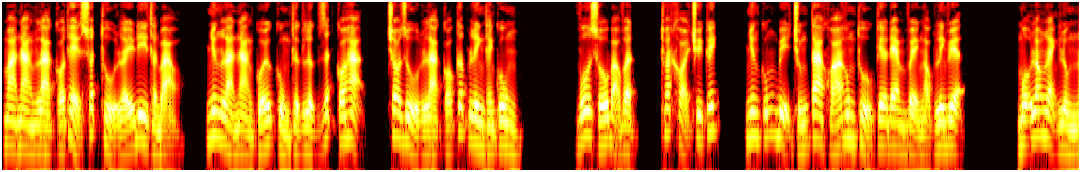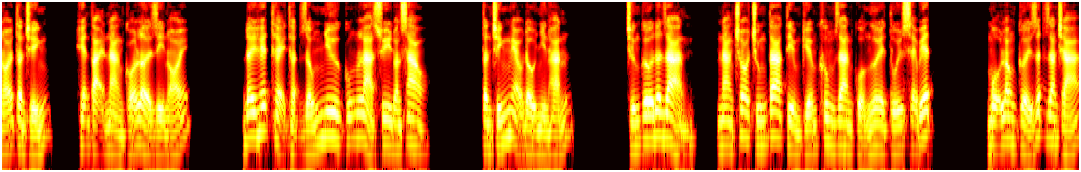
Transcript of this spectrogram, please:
mà nàng là có thể xuất thủ lấy đi thần bảo nhưng là nàng cuối cùng thực lực rất có hạn, cho dù là có cấp linh thành cung. Vô số bảo vật, thoát khỏi truy kích, nhưng cũng bị chúng ta khóa hung thủ kia đem về ngọc linh viện. Mộ long lạnh lùng nói tần chính, hiện tại nàng có lời gì nói? Đây hết thệ thật giống như cũng là suy đoán sao? Tần chính nghẹo đầu nhìn hắn. Chứng cứ đơn giản, nàng cho chúng ta tìm kiếm không gian của ngươi túi sẽ biết. Mộ long cười rất gian trá.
